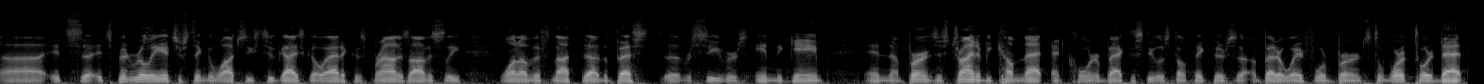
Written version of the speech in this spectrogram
Uh, it's uh, it's been really interesting to watch these two guys go at it because Brown is obviously one of, if not uh, the best uh, receivers in the game, and uh, Burns is trying to become that at cornerback. The Steelers don't think there's a better way for Burns to work toward that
